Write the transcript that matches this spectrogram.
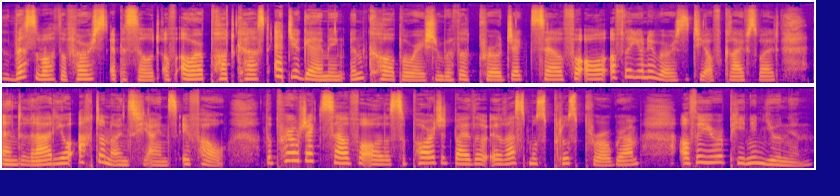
This was the first episode of our podcast EduGaming in cooperation with the project SEL for All of the University of Greifswald and Radio 98.1 e.V. The project SEL for All is supported by the Erasmus Plus program of the European Union.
